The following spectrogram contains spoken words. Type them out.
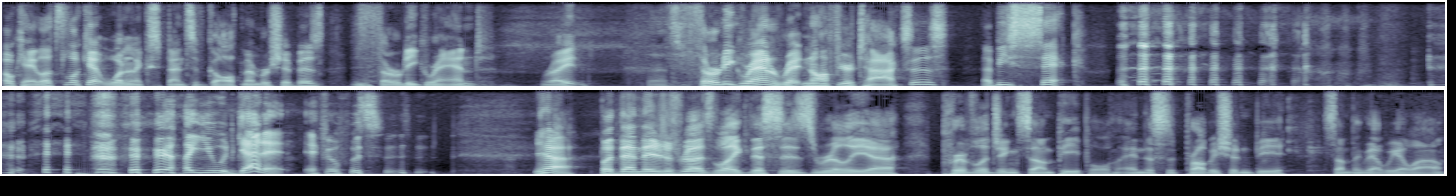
okay. Let's look at what an expensive golf membership is. Thirty grand, right? That's Thirty grand written off your taxes. That'd be sick. you would get it if it was. Yeah, but then they just realized like this is really uh, privileging some people, and this is probably shouldn't be something that we allow.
